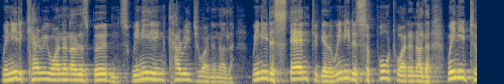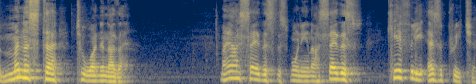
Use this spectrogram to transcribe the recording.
We need to carry one another's burdens. We need to encourage one another. We need to stand together. We need to support one another. We need to minister to one another. May I say this this morning, and I say this carefully as a preacher.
